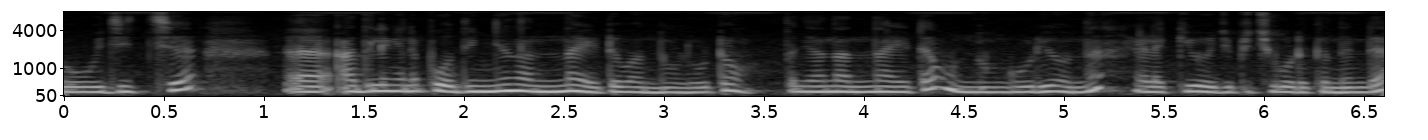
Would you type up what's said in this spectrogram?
യോജിച്ച് അതിലിങ്ങനെ പൊതിഞ്ഞ് നന്നായിട്ട് വന്നോളൂ കേട്ടോ. അപ്പം ഞാൻ നന്നായിട്ട് ഒന്നും കൂടി ഒന്ന് ഇളക്കി യോജിപ്പിച്ച് കൊടുക്കുന്നുണ്ട്.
